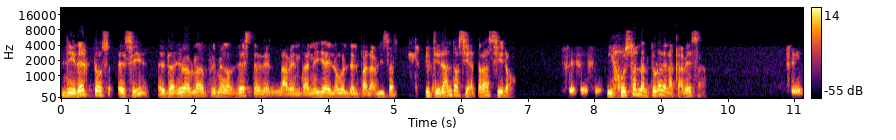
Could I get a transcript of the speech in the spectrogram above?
Directos, eh, sí, eh, yo he hablado primero de este, de la ventanilla y luego el del parabrisas, y tirando hacia atrás, Ciro. Sí, sí, sí. Y justo a la altura de la cabeza. Sí.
